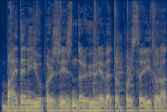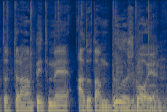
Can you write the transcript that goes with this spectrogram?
Bideni iu përgjigj ndërhyrjeve të përsëritura të Trumpit me A do ta mbyllësh gojën?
